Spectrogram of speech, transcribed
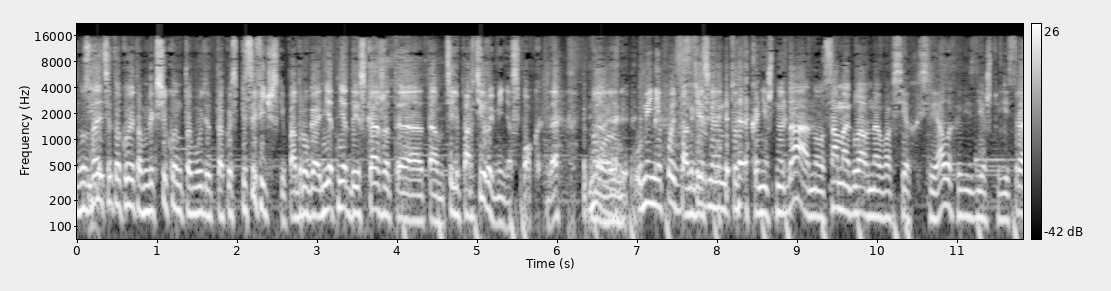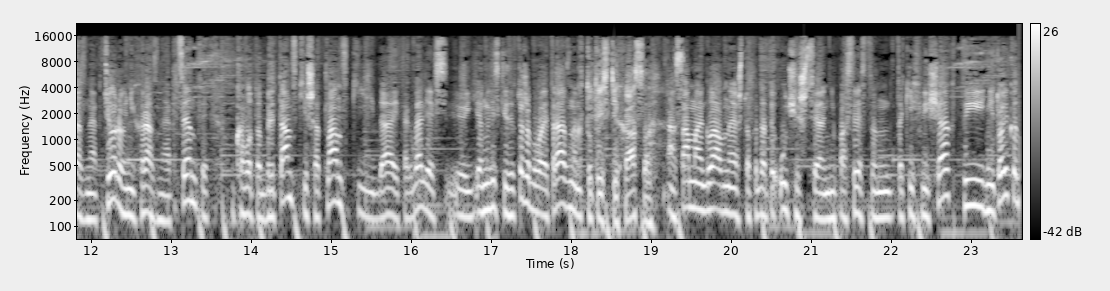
Ну, знаете, такой там лексикон-то будет такой специфический. Подруга нет-нет, да и скажет, э, там, телепортируй меня, Спок, да? Ну, да, умение пользоваться термином тут, конечно, да, но самое главное во всех сериалах и везде, что есть разные актеры, у них разные акценты. У кого-то британский, шотландский, да, и так далее. И английский язык тоже бывает разным. Кто-то из Техаса. А самое главное, что когда ты учишься непосредственно на таких вещах, ты не только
